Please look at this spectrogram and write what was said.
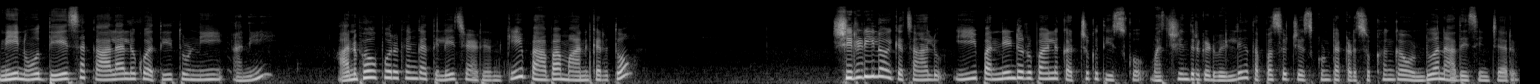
నేను దేశ కాలాలకు అతీతుణ్ణి అని అనుభవపూర్వకంగా తెలియచేయడానికి బాబా మానకర్తో షిరిడీలో ఇక చాలు. ఈ పన్నెండు రూపాయల ఖర్చుకు తీసుకో. మత్స్యేంద్రగడ్ వెళ్ళి తపస్సు చేసుకుంటే అక్కడ సుఖంగా ఉండు అని ఆదేశించారు.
